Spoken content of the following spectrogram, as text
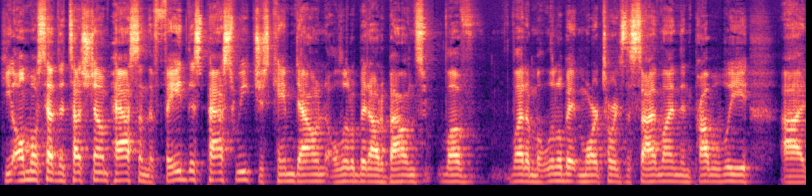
He almost had the touchdown pass on the fade this past week, just came down a little bit out of bounds. Love led him a little bit more towards the sideline than probably uh,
